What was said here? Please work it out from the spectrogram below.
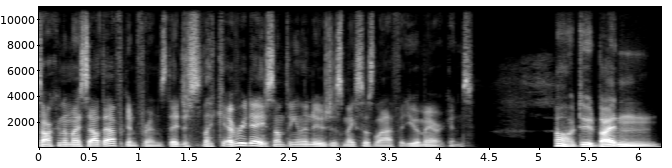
talking to my South African friends, they just like every day something in the news just makes us laugh at you Americans. Oh, dude, Biden.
